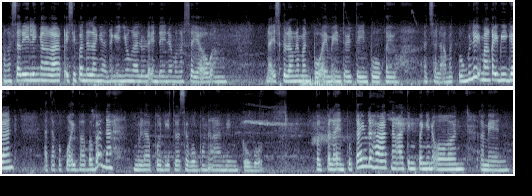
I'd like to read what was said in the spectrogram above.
mga sariling uh, kaisipan na lang yan ang inyong uh, Lola Inday na mga sayaw. Ang nais ko lang naman po ay ma-entertain po kayo. At salamat po muli mga kaibigan. At ako po ay bababa na mula po dito sa bubong ng aming kubo. Pagpalain po tayong lahat ng ating Panginoon. Amen.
